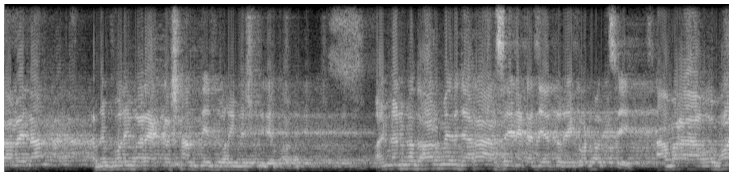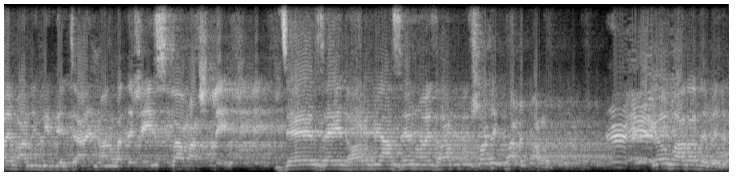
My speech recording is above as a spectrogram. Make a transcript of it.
যাবে না আপনি পরিবারে একটা শান্তির পরিবেশ ফিরে পাবেন অন্যান্য ধর্মের যারা আছেন, এটা যেহেতু রেকর্ড হচ্ছে, আমরা অভয় বাণী দিতে চাই, বাংলাদেশে ইসলাম আসলে যে যে ধর্মে আছেন, ওই ধর্ম সঠিকভাবে পালন করুন। কেউ বাধা দেবে না।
